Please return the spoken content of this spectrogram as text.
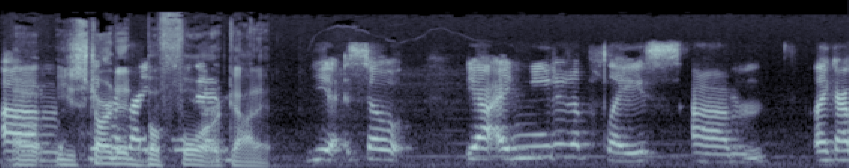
Um, oh, you started before. Needed, Got it. Yeah. So yeah, I needed a place. Um, like I,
